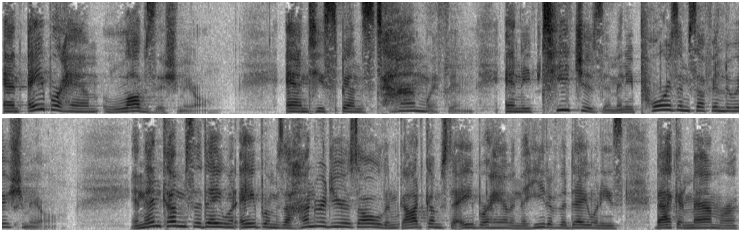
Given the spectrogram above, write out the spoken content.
And Abraham loves Ishmael. And he spends time with him. And he teaches him. And he pours himself into Ishmael. And then comes the day when Abram's a hundred years old, and God comes to Abraham in the heat of the day when he's back in Mamre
